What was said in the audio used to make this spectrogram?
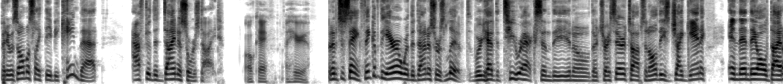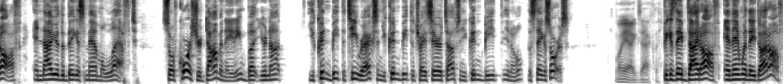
but it was almost like they became that after the dinosaurs died. okay, I hear you. But I'm just saying, think of the era where the dinosaurs lived, where you had the T Rex and the, you know, the Triceratops and all these gigantic, and then they all died off, and now you're the biggest mammal left. So of course you're dominating, but you're not. You couldn't beat the T Rex, and you couldn't beat the Triceratops, and you couldn't beat, you know, the Stegosaurus Well, yeah, exactly. because they've died off. And then when they died off,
